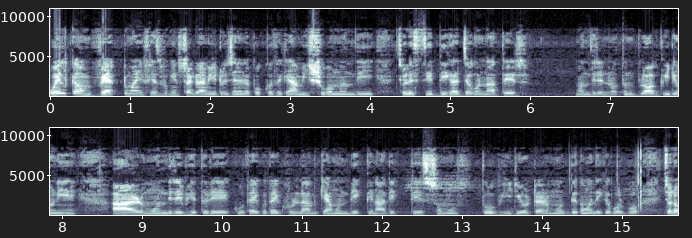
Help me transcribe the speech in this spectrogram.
welcome back to my Facebook Instagram YouTube চ্যানেলের পক্ষ থেকে আমি শুভম নন্দী। চলে এসেছি দীঘার জগন্নাথের মন্দিরের নতুন ব্লগ ভিডিও নিয়ে। আর মন্দিরের ভেতরে কোথায় কোথায় ঘুরলাম, কেমন দেখতে না দেখতে, সমস্ত ভিডিওটার মধ্যে তোমাদেরকে বলব। চলো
